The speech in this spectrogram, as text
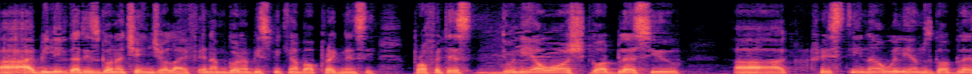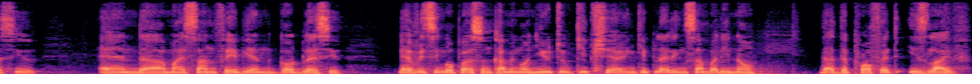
uh, I believe that is going to change your life, and I'm going to be speaking about pregnancy. Prophetess Dunia Wash, God bless you. Uh, Christina Williams, God bless you. And uh, my son Fabian, God bless you. Every single person coming on YouTube, keep sharing, keep letting somebody know that the prophet is live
